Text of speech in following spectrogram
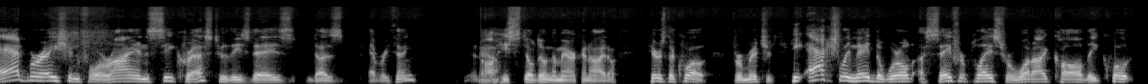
admiration for ryan seacrest who these days does everything Yeah. Uh, he's still doing american idol here's the quote from richard he actually made the world a safer place for what i call the quote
